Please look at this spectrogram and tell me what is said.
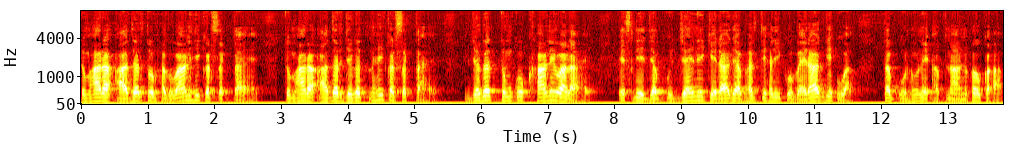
तुम्हारा आदर तो भगवान ही कर सकता है। तुम्हारा आदर जगत नहीं कर सकता है। जगत तुमको खाने वाला है। इसलिए जब उज्जैनी के राजा भर्तहरि को वैराग्य हुआ, तब उन्होंने अपना अनुभव कहा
